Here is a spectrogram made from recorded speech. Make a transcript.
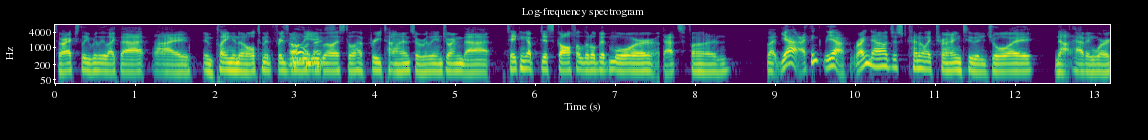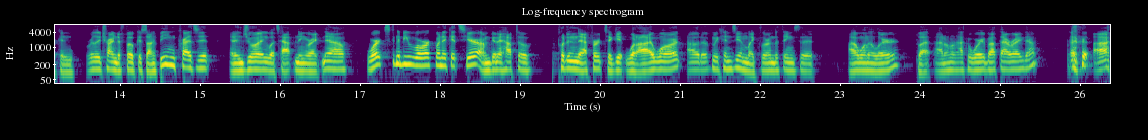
so I actually really like that. I am playing in an ultimate frisbee oh, league nice. while I still have free time, so really enjoying that. Taking up disc golf a little bit more. That's fun. But yeah, I think yeah, right now just kind of like trying to enjoy not having work and really trying to focus on being present and enjoying what's happening right now. Work's going to be work when it gets here. I'm going to have to put in an effort to get what I want out of McKinsey and like learn the things that I want to learn, but I don't have to worry about that right now. I,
